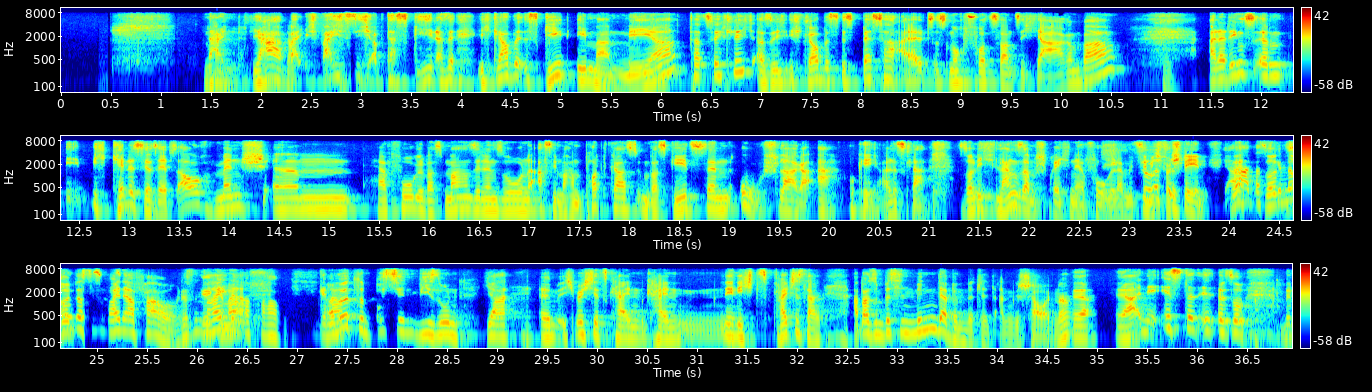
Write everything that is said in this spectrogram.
Nein, ja, ja, ich weiß nicht, ob das geht. Also ich glaube, es geht immer mehr tatsächlich. Also ich, ich glaube, es ist besser, als es noch vor 20 Jahren war. Hm. Allerdings, ähm, ich kenne es ja selbst auch. Mensch, ähm, Herr Vogel, was machen Sie denn so? Ach, Sie machen einen Podcast. Um was geht's denn? Oh, Schlager. Ah, okay, alles klar. Soll ich langsam sprechen, Herr Vogel, damit Sie so mich verstehen? Ja, das, so, genau, so, das ist meine Erfahrung. Das ist meine genau. Erfahrung. Genau. Man wird so ein bisschen wie so ein, ja, ähm, ich möchte jetzt kein, kein, nee, nichts Falsches sagen, aber so ein bisschen minder bemittelt angeschaut, ne? Ja, ja, nee, ist das, ist so,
